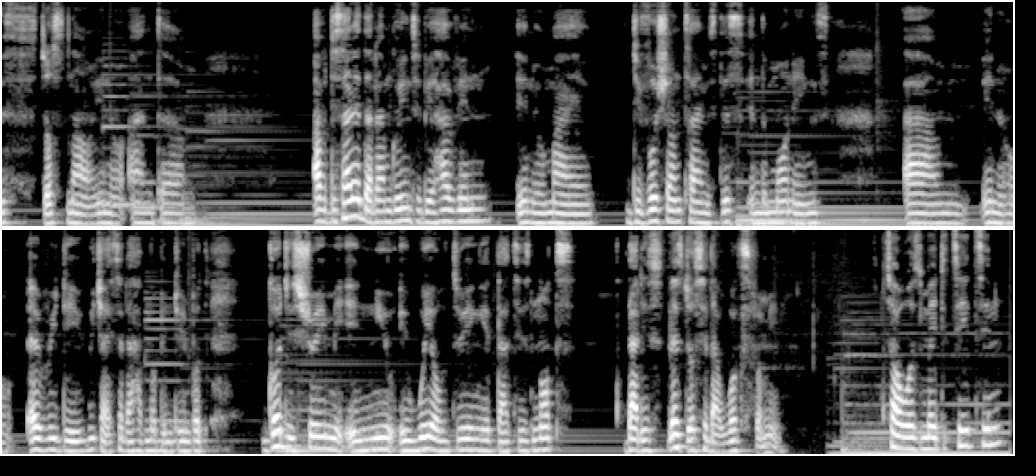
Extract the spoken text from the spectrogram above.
this just now, you know, and um, I've decided that I'm going to be having, you know, my devotion times this in the mornings um you know every day which i said i have not been doing but God is showing me a new a way of doing it that is not that is let's just say that works for me. So I was meditating,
